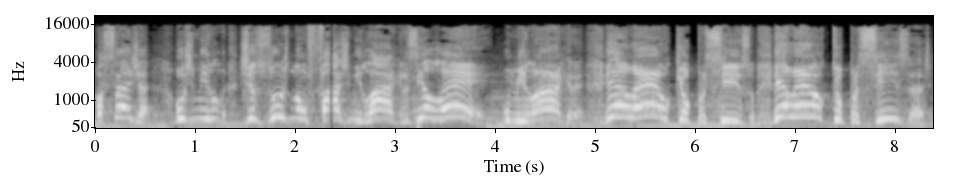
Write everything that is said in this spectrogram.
Ou seja, mil... Jesus não faz milagres, Ele é o milagre, Ele é o que eu preciso, Ele é o que tu precisas.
